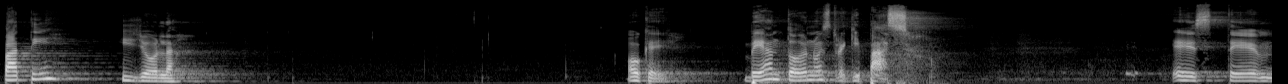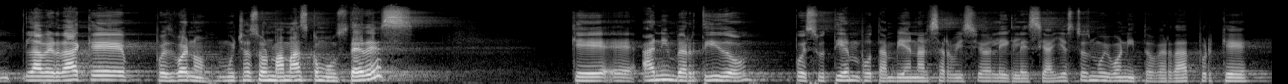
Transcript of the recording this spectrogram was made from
Patti y Yola. Ok, vean todo nuestro equipazo. Este, la verdad que, pues bueno, muchas son mamás como ustedes que eh, han invertido pues su tiempo también al servicio de la iglesia. Y esto es muy bonito, ¿verdad? Porque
